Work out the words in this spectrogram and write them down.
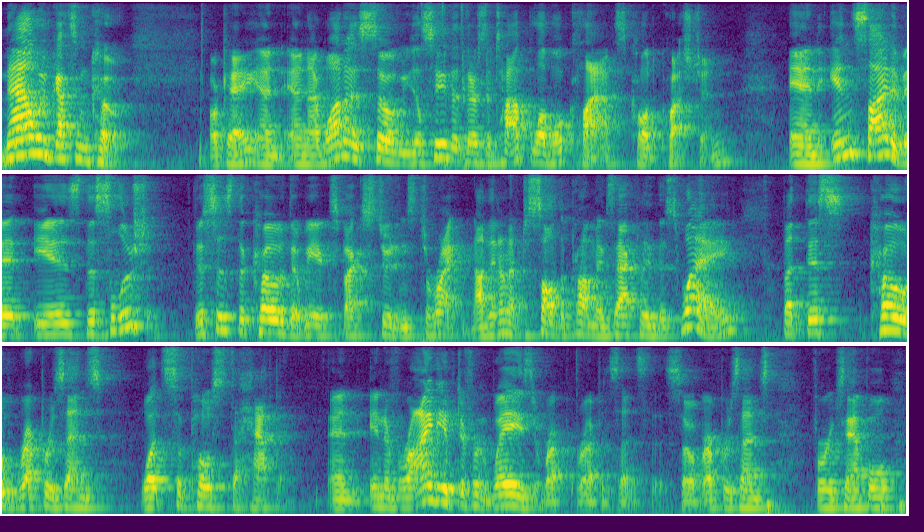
now we've got some code. Okay, and, and I want to, so you'll see that there's a top level class called question, and inside of it is the solution. This is the code that we expect students to write. Now they don't have to solve the problem exactly this way, but this code represents what's supposed to happen. And in a variety of different ways it rep represents this. So it represents, for example,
